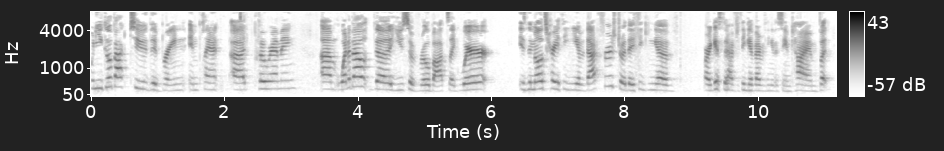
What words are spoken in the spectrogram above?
when you go back to the brain implant uh, programming, um, what about the use of robots? Like, where is the military thinking of that first, or are they thinking of, or I guess they have to think of everything at the same time? But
